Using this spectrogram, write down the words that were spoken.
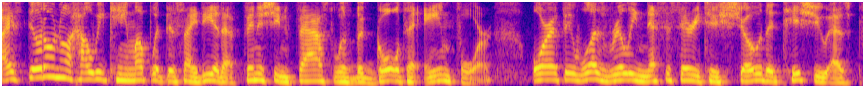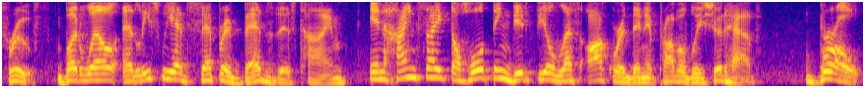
I still don't know how we came up with this idea that finishing fast was the goal to aim for, or if it was really necessary to show the tissue as proof. But well, at least we had separate beds this time. In hindsight, the whole thing did feel less awkward than it probably should have. Bro,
